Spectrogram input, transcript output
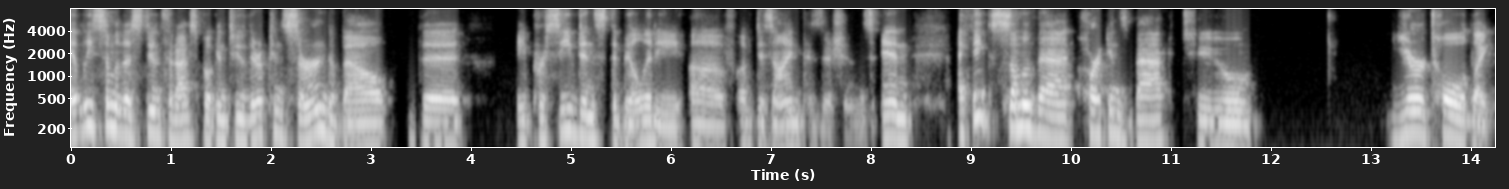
at least some of the students that i've spoken to they're concerned about the a perceived instability of of design positions and i think some of that harkens back to you're told like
